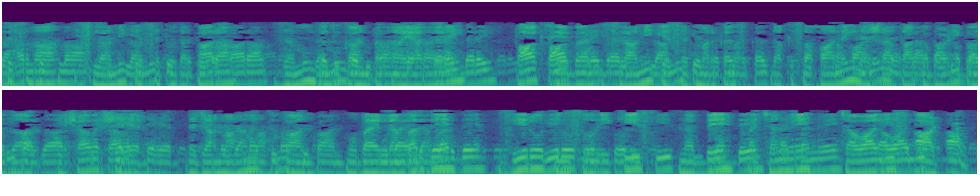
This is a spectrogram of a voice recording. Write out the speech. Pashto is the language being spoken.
د هر قسم اسلامي کیسټو د پاره زموږ د دکان پتا یاد درئ پاک خیبر اسلامي کیسټ مرکز د قصه خانه نشاتا کباړی بازار پېښور شهر د جان محمد دکان موبایل نمبر دی 0321 90 95 44 8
